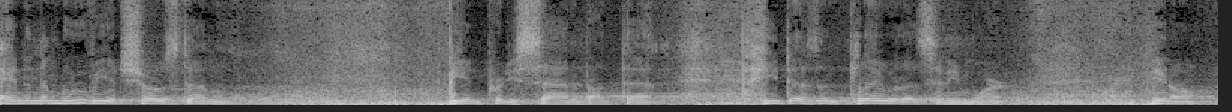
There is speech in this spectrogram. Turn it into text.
And in the movie, it shows them being pretty sad about that. He doesn't play with us anymore. You know?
